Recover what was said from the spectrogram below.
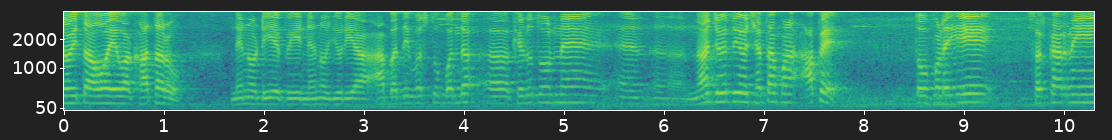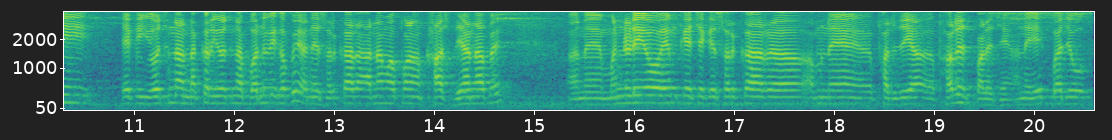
જોઈતા હોય એવા ખાતરો, નેનો ડીએપી, નેનો યુરિયા, આ બધી વસ્તુ બંધ ખેડૂતોને ન જોઈતી હોય છતાં પણ આપે, તો પણ એ સરકારની એક યોજના, નક્કર યોજના બનવી ખપે અને સરકાર આનામાં પણ ખાસ ધ્યાન આપે. અને મંડળીઓ એમ કહે છે કે સરકાર અમને ફરજિયા, ફરજ પાડે છે. અને એક બાજુ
